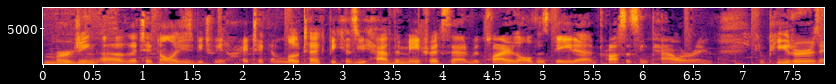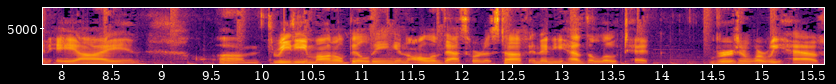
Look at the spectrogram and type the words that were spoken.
merging of the technologies between high tech and low tech because you have the Matrix that requires all this data and processing power and computers and AI and um, 3D model building and all of that sort of stuff, and then you have the low tech version where we have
